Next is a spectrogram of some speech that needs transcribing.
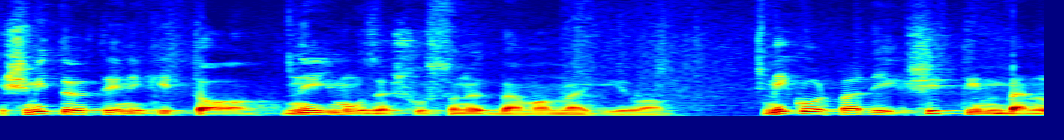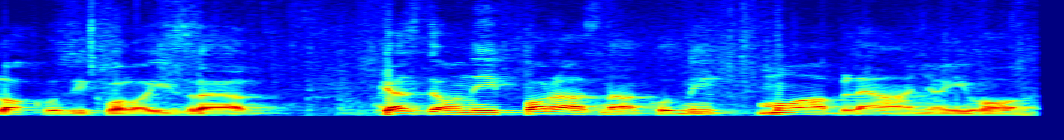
És mi történik itt a 4 Mózes 25-ben van megírva? Mikor pedig Sittimben lakozik vala Izrael, kezdte a nép paráználkodni Moab leányaival.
